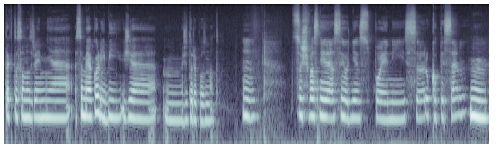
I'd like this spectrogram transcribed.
tak to samozřejmě se mi jako líbí, že, mm, že to jde poznat. Hmm. Což vlastně je asi hodně spojený s rukopisem. Hmm.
